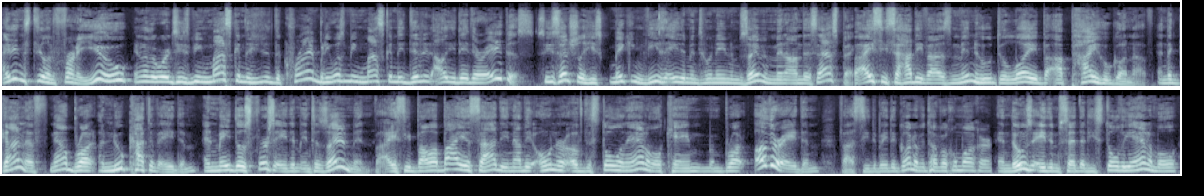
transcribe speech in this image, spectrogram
I didn't steal in front of you. In other words, he's being maskim that he did the crime, but he wasn't being maskim they did it al yedei their edus. So essentially, he's making these edim into an edim zaymin on this aspect. I see. And the ganaf now brought a new cut of edim and made those first edim into zaymin. I see. Now the owner of the stolen animal came and brought other edim. And those edim said that he stole the animal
